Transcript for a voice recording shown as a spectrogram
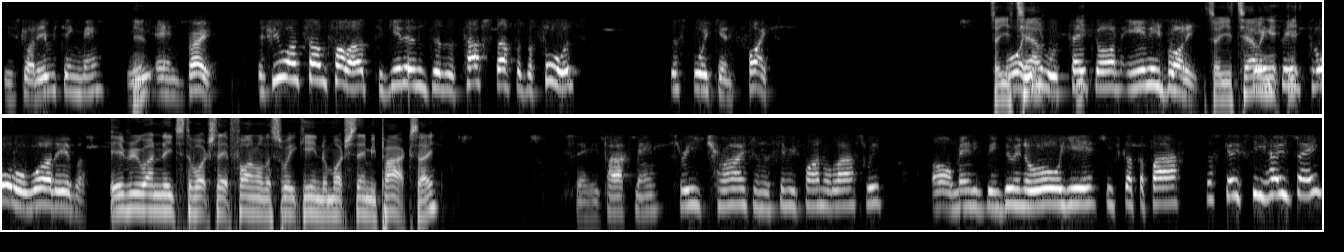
He's got everything, man. He, Yeah. And, bro, if you want some fella to get into the tough stuff with the forwards, this boy can fight. So you tell he will take on anybody. so you're telling it, feet tall or whatever. everyone needs to watch that final this weekend and watch Sammy Parks, eh? Sammy Parks, man. Three tries in the semi final last week. Oh, man, he's been doing it all year. He's got the pass. Just go see Jose.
